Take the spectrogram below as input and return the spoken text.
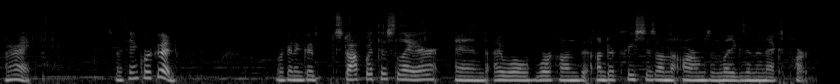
Alright, so I think we're good. We're going to go stop with this layer and I will work on the under creases on the arms and legs in the next part.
